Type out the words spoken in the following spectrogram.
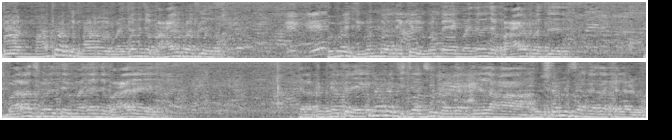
दोन महत्त्वाचे मौर्य मैदानाच्या बाहेर बसलेत. उमेश गुंड निखिल गुंड हे मैदानाच्या बाहेर बसलेत. बराच वेळ ते मैदानाच्या बाहेर आहेत. त्याला प्रत्युत्तर एक नंबरची जर्सी प्रदान केलेला हा उसळी संघाचा खेळाडू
